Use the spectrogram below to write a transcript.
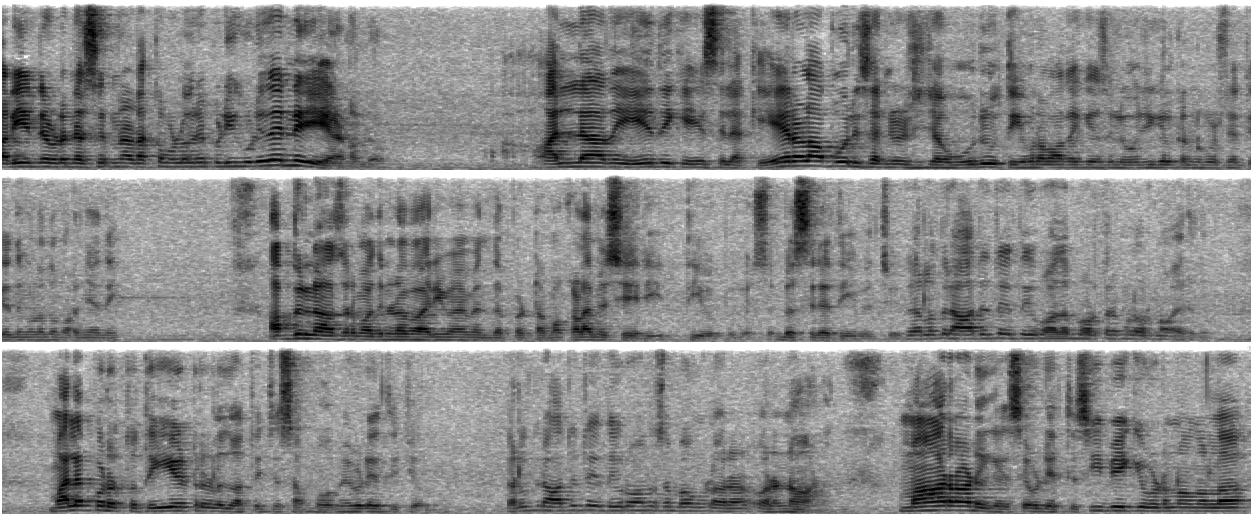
തടിയന്റെ അവിടെ നസീറിന് അടക്കമുള്ളവരെ പിടികൂടി തന്നെ ചെയ്യുകയാണല്ലോ അല്ലാതെ ഏത് കേസിലാണ് കേരള പോലീസ് അന്വേഷിച്ച ഒരു തീവ്രവാദ കേസ് ലോജിക്കൽ കൺക്ലൂഷൻ എത്തിയത് നിങ്ങളൊന്ന് പറഞ്ഞേ നീ അബ്ദുൽ നാസർ മദിനയുടെ ഭാര്യയുമായി ബന്ധപ്പെട്ട മക്കളമശ്ശേരി തീവപ്പ് കേസ് ബസ്സിലെ തീ വെച്ചു കേരളത്തിൽ ആദ്യത്തെ തീവ്രവാദ പ്രവർത്തനങ്ങൾ ഒരെണ്ണമായിരുന്നു. മലപ്പുറത്ത് തിയേറ്ററുകൾ കത്തിച്ച സംഭവം എവിടെ എത്തിച്ചേർന്നു കേരളത്തിൽ ആദ്യത്തെ തീവ്രവാദ സംഭവങ്ങൾ ഒരെ- ഒരെണ്ണമാണ്. മാറാട് കേസ് എവിടെ എത്തി? സി ബി ഐക്ക് വിടണമെന്നുള്ള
